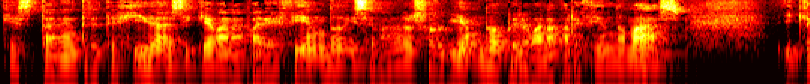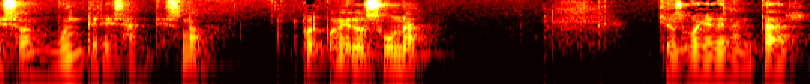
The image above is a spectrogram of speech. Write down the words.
que están entretejidas y que van apareciendo y se van resolviendo, pero van apareciendo más y que son muy interesantes, ¿no? Por poneros una que os voy a adelantar,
